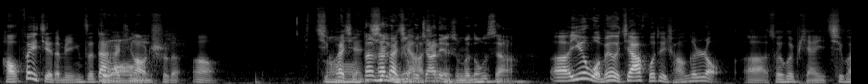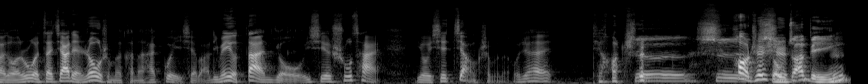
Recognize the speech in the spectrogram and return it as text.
好费解的名字，但还挺好吃的嗯，几块钱，但它里面会加点什么东西啊？呃，因为我没有加火腿肠跟肉，呃，所以会便宜七块多。如果再加点肉什么的，可能还贵一些吧。里面有蛋，有一些蔬菜，有一些酱什么的，我觉得还 挺好吃。是号称是手抓饼。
